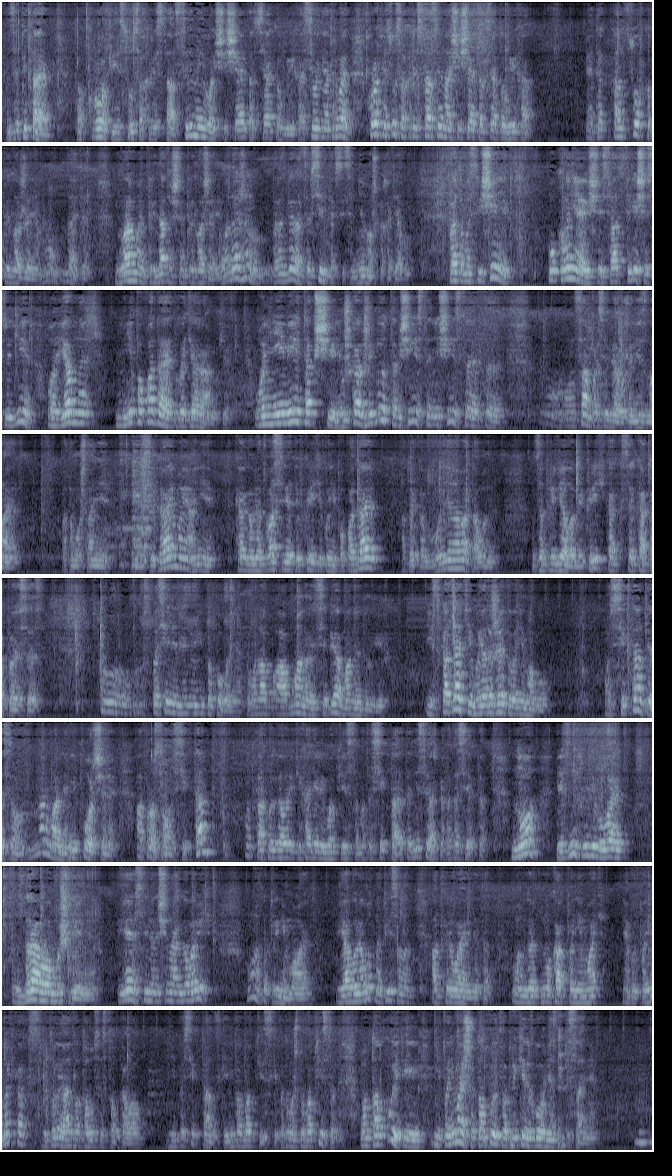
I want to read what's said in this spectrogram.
запятая, то кровь Иисуса Христа, Сына Его, очищает от всякого греха. Сегодня отрывает, кровь Иисуса Христа, Сына, очищает от всякого греха. Это концовка предложения. Ну, знаете, главное придаточное предложение. Мы должны разбираться в синтаксисе немножко хотя бы. Поэтому священник, уклоняющийся от встречи с людьми, он явно не попадает в эти рамки. Он не имеет общения. Уж как живет, там чисто, не чисто, это ну, он сам про себя уже не знает. Потому что они недосягаемые, они, как говорят, во свет и в критику не попадают, а только вы виноват, а он за пределами критики, как ЦК КПСС. То спасения для него никакого нет. Он об- обманывает себя, обманывает других. И сказать ему я даже этого не могу. Он сектант, если он нормальный, не порченный, а просто он сектант, вот как вы говорите, ходили к баптистам, это секта, это не церковь, это секта. Но из них люди бывают здравого мышления. Я с ними начинаю говорить, ну, это принимают. Я говорю, вот написано, открывая где-то, Он говорит, ну как понимать? Я говорю, понимать, как святой Иоанн Златоуст истолковал. Не по-сектантски, не по-баптистски. Потому что баптистов он толкует и не понимает, что толкует вопреки другого места Писания.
